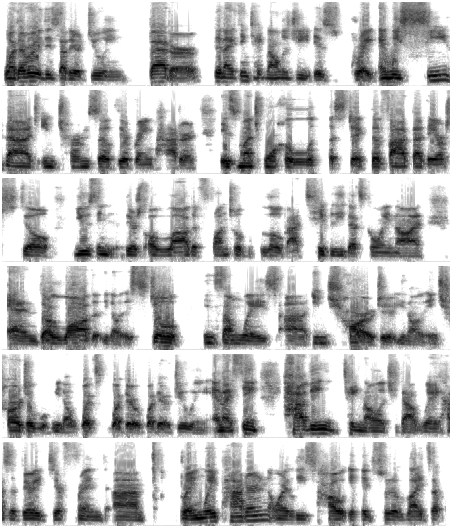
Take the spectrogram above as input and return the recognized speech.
whatever it is that they're doing better, then I think technology is great. And we see that in terms of their brain pattern is much more holistic. The fact that they are still using, there's a lot of frontal lobe activity that's going on, and a lot, of, you know, it's still in some ways uh, in charge, you know, in charge of you know what's what they're what they're doing. And I think having technology that way has a very different um, brainwave pattern, or at least how it sort of lights up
